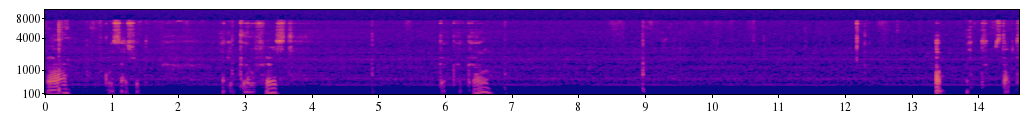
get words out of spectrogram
sure. Of course, I should let it go first. Go, go, go. Oh, stopped.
